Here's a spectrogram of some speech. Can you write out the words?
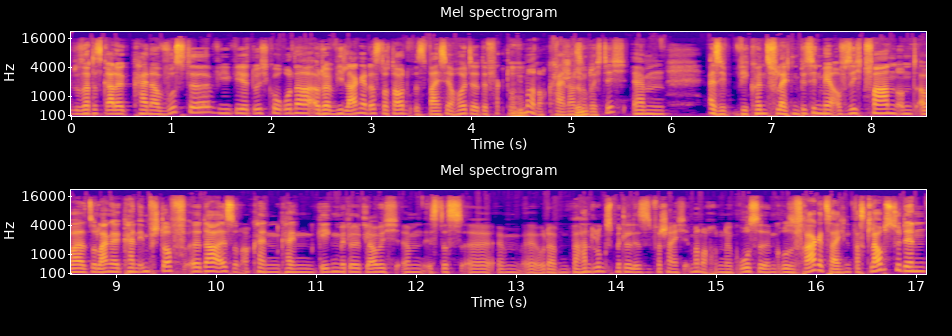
Du sagtest gerade, keiner wusste, wie wir durch Corona oder wie lange das noch dauert. Das weiß ja heute de facto mhm. immer noch keiner Stimmt. so richtig. Ähm, also wir können es vielleicht ein bisschen mehr auf Sicht fahren und aber solange kein Impfstoff äh, da ist und auch kein, kein Gegenmittel, glaube ich, ähm, ist das äh, ähm, äh, oder Behandlungsmittel ist es wahrscheinlich immer noch eine große, ein großes Fragezeichen. Was glaubst du denn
